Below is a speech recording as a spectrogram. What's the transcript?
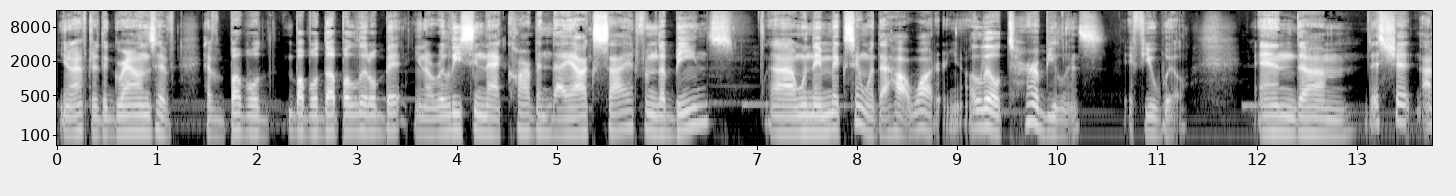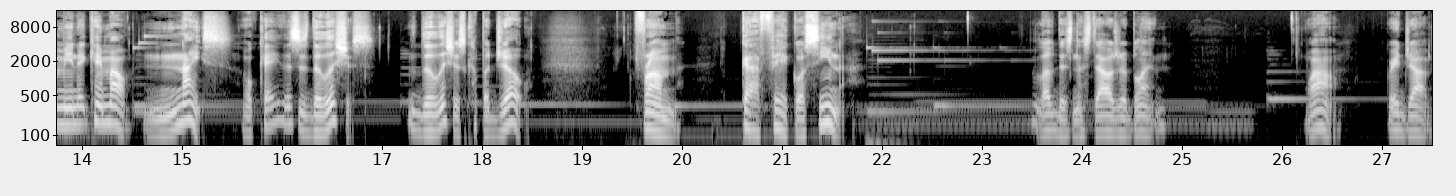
you know after the grounds have have bubbled bubbled up a little bit you know releasing that carbon dioxide from the beans uh, when they mix in with that hot water you know a little turbulence if you will. And um, this shit i mean it came out nice okay? This is delicious. Delicious cup of joe from caffe cocina. Love this nostalgia blend. Wow. Great job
